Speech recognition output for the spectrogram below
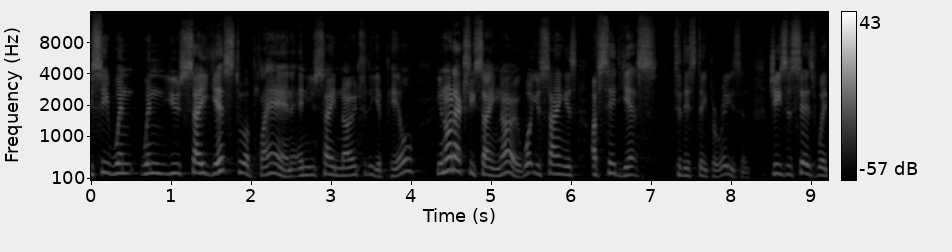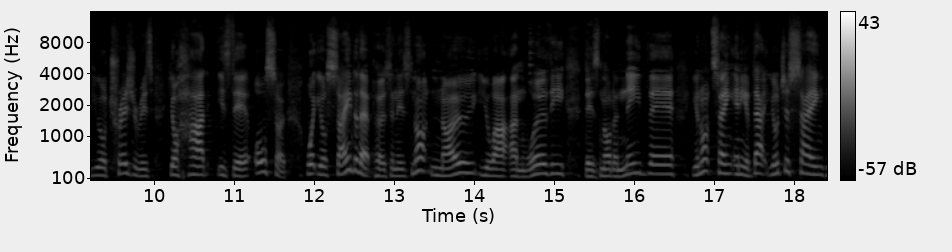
You see, when, when you say yes to a plan and you say no to the appeal, you're not actually saying no. What you're saying is, I've said yes to this deeper reason. Jesus says, where your treasure is, your heart is there also. What you're saying to that person is not, no, you are unworthy, there's not a need there. You're not saying any of that. You're just saying,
